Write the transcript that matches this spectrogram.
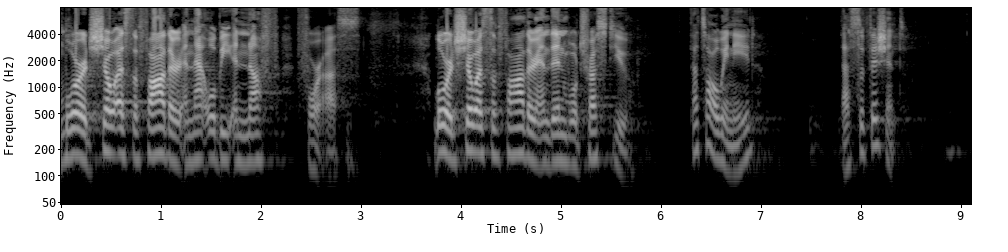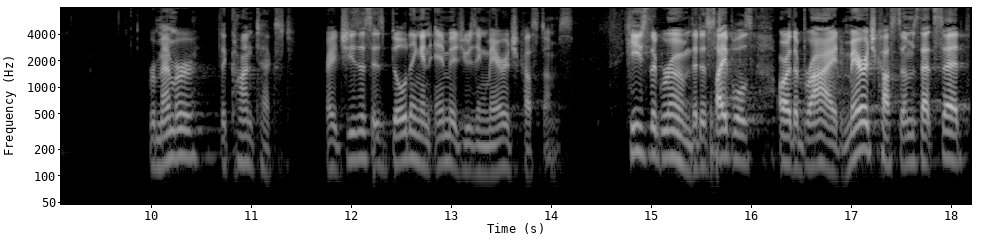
Lord, show us the Father, and that will be enough for us. Lord, show us the Father, and then we'll trust you. That's all we need. That's sufficient. Remember the context, right? Jesus is building an image using marriage customs. He's the groom, the disciples are the bride. Marriage customs that said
